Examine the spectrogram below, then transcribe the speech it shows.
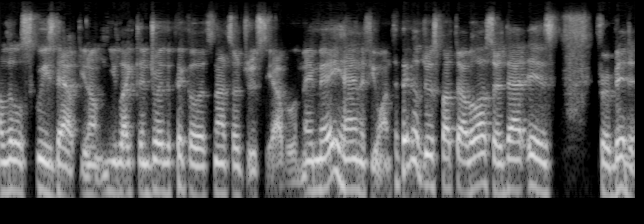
a little squeezed out. You don't. You like to enjoy the pickle. It's not so juicy. Mehen, if you want the pickle juice, pater avalasar, that is forbidden.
